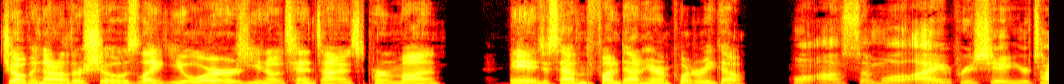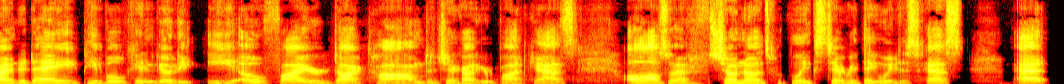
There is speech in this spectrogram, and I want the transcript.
jumping on other shows like yours, you know, 10 times per month, and just having fun down here in Puerto Rico. Well, awesome. Well, I appreciate your time today. People can go to eofire.com to check out your podcast. I'll also have show notes with links to everything we discussed at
